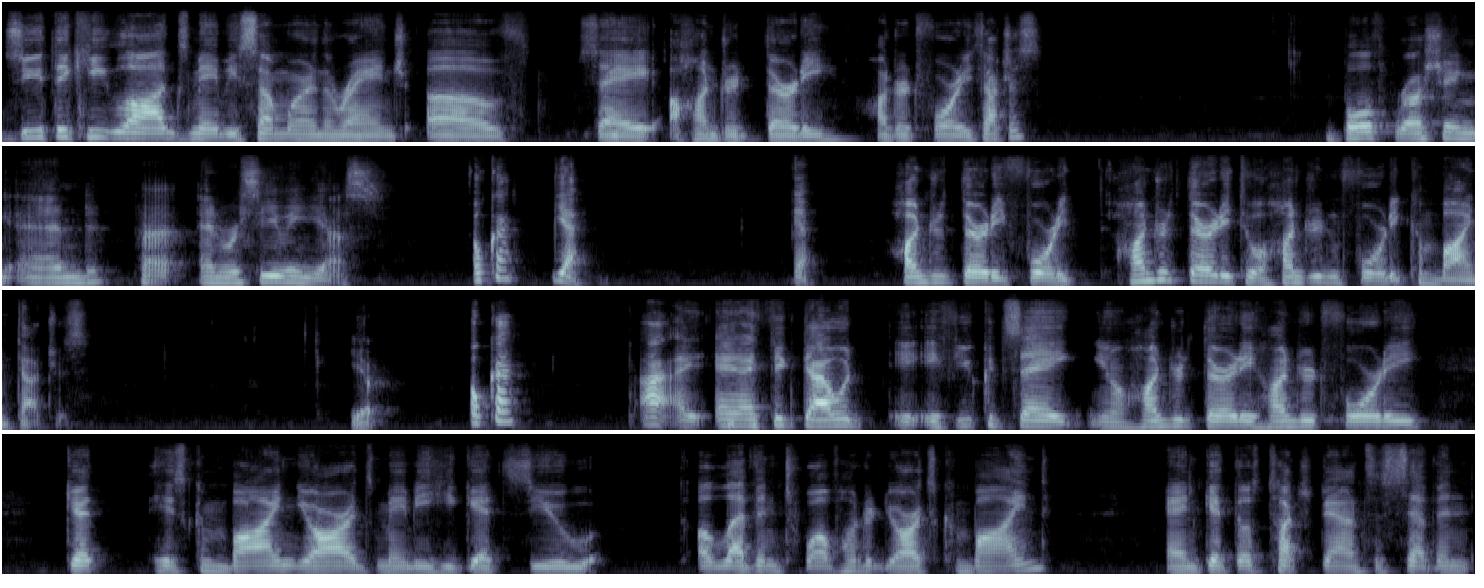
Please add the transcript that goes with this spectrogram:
So you think he logs maybe somewhere in the range of say 130, 140 touches? Both rushing and and receiving, yes. Okay. Yeah. Yeah. 130 40 130 to 140 combined touches. Yep. Okay. I and I think that would if you could say, you know, 130, 140 get his combined yards, maybe he gets you 11 1200 yards combined and get those touchdowns to 7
